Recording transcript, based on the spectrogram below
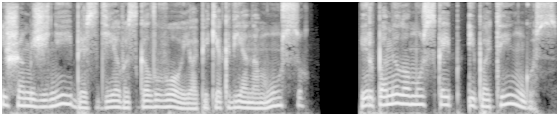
iš amžinybės Dievas galvojo apie kiekvieną mūsų ir pamilo mus kaip ypatingus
